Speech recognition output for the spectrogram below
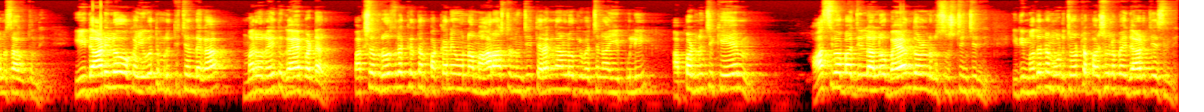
కొనసాగుతుంది. ఈ దాడిలో ఒక యువతి మృతి చెందగా మరో రైతు గాయపడ్డారు. పక్షం రోజుల క్రితం పక్కనే ఉన్న మహారాష్ట్ర నుంచి తెలంగాణలోకి వచ్చిన ఈ పులి అప్పటి నుంచి కేఎం ఆసిఫాబాద్ జిల్లాలో భయాందోళనలు సృష్టించింది. ఇది మొదట మూడు చోట్ల పశువులపై దాడి చేసింది.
